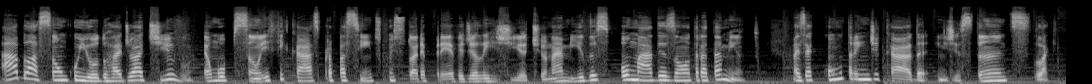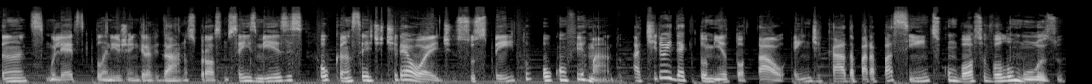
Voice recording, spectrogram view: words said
A ablação com iodo radioativo é uma opção eficaz para pacientes com história prévia de alergia a tionamidas ou má adesão ao tratamento mas é contraindicada em gestantes, lactantes, mulheres que planejam engravidar nos próximos seis meses ou câncer de tireoide, suspeito ou confirmado. A tireoidectomia total é indicada para pacientes com bócio volumoso,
